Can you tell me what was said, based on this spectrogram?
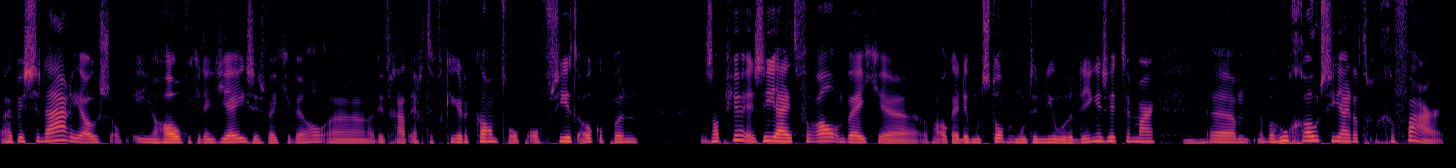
heb je scenario's of in je hoofd dat je denkt, Jezus, weet je wel, uh, dit gaat echt de verkeerde kant op. Of zie je het ook op een, snap je, zie jij het vooral een beetje van, oké, dit moet stoppen, moeten nieuwere dingen zitten. Maar mm -hmm. um, hoe groot zie jij dat gevaar?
